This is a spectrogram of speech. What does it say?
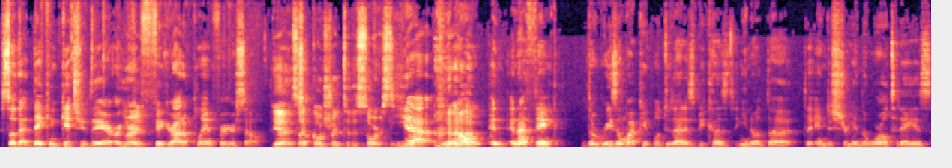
So that they can get you there, or you Right. can figure out a plan for yourself. Yeah. It's like go straight to the source. Yeah, you know, and, and I think the reason why people do that is because you know the the industry in the world today is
